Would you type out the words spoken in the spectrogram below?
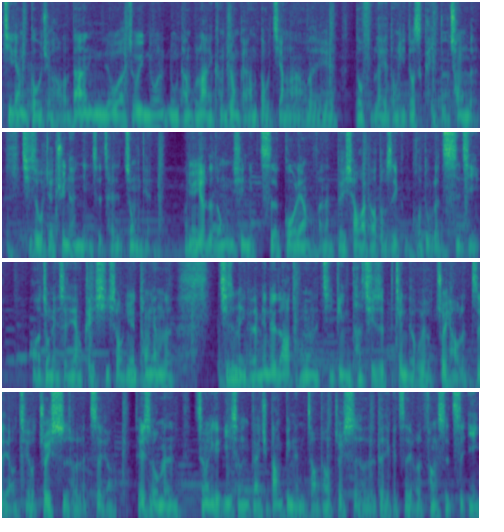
剂量够就好了。当然，如果要注意，如果乳糖不耐，可能就用改用豆浆啊，或者一些豆腐类的东西，都是可以补充的。其实我觉得均衡饮食才是重点，因为有的东西你吃的过量，反正对消化道都是一个过度的刺激。啊，重点是你要可以吸收。因为同样的，其实每个人面对到同样的疾病，他其实不见得会有最好的治疗，只有最适合的治疗。这也是我们身为一个医生，该去帮病人找到最适合的的一个治疗的方式之一。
